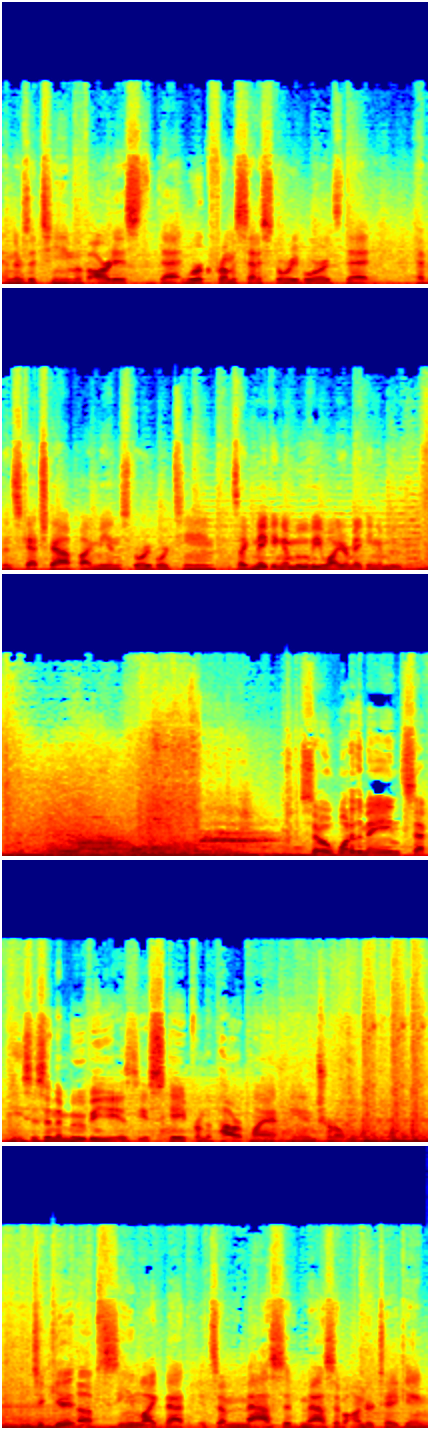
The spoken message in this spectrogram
And there's a team of artists that work from a set of storyboards that have been sketched out by me and the storyboard team. It's like making a movie while you're making a movie. So one of the main set pieces in the movie is the escape from the power plant in Chernobyl. To get a scene like that, it's a massive, massive undertaking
